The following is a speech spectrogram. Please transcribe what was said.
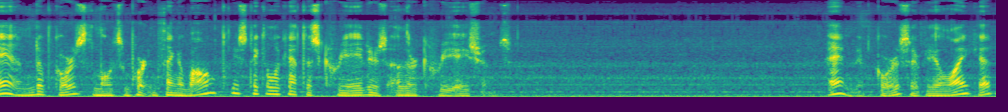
And, of course, the most important thing of all, please take a look at this creator's other creations. And, of course, if you like it,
